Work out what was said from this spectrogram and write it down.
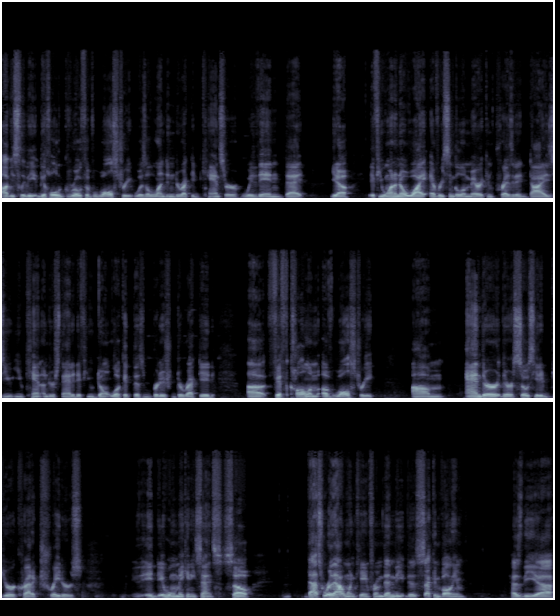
obviously, the, the whole growth of Wall Street was a London directed cancer within that, you know, if you want to know why every single American president dies, you, you can't understand it if you don't look at this British directed uh, fifth column of Wall Street um, and their, their associated bureaucratic traitors. It, it won't make any sense. So, that's where that one came from. Then the, the second volume has the uh,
